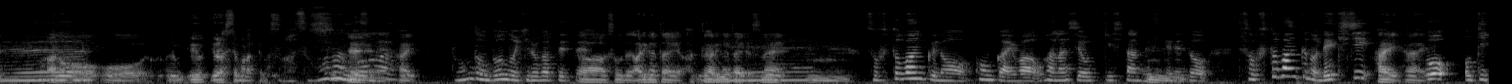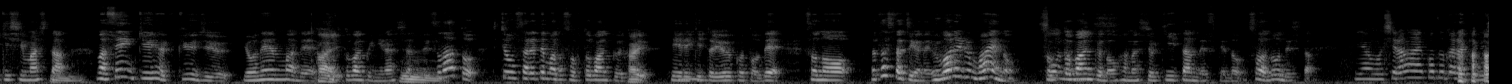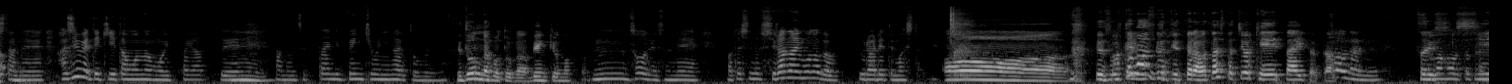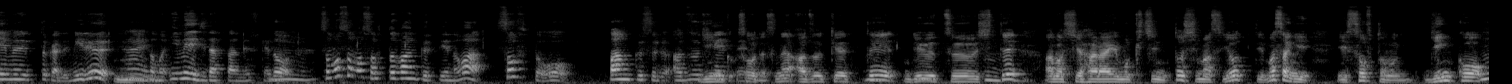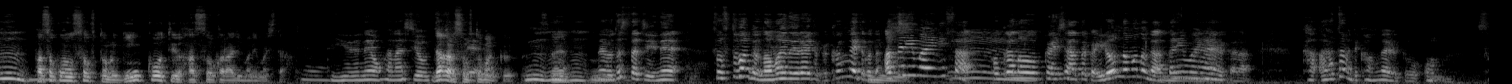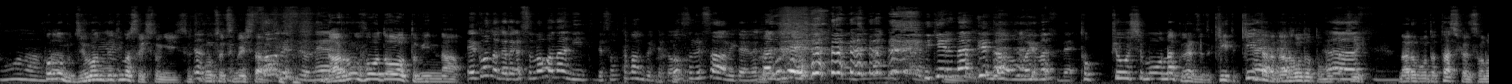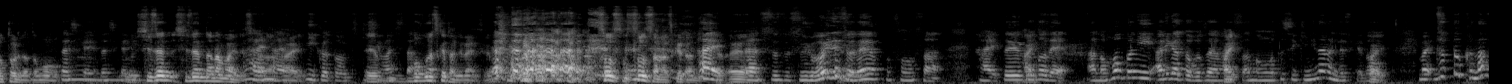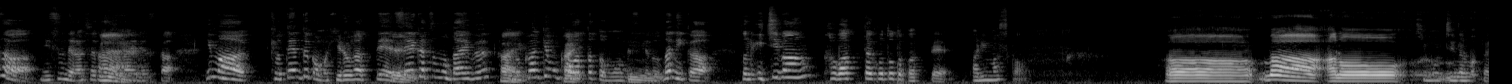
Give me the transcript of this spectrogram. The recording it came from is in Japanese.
あの寄らせてもらってます。あ、そうなんですね。ええはい、どんどんどんどん広がっていって。ああそうでありがたいありがたいですねうんソフトバンクの今回はお話をお聞きしたんですけれど、ソフトバンクの歴史はいはい。をお聞きしました。うんまあ1994年まではいソフトバンクにいらっしゃって、うんその後視聴されてまたソフトバンクってはいいう経歴ということで、その私たちがね生まれる前のソフトバンクのお話を聞いたんですけど、そうはどうでした？いやもう知らないことだらけでしたね。初めて聞いたものもいっぱいあって、うん。あの絶対に勉強になると思います。どんなことが勉強になったの？うんそうですね。私の知らないものが売られてましたね。ああ。で ソフトバンクって言ったら私たちは携帯とかそうなんです。そういう CM とかで見る、そのイメージだったんですけど、うん。そもそもソフトバンクっていうのはソフトをバンクする預け銀て行そうですね。預けて流通して、うん。あの支払いもきちんとしますよっていうまさにソフトの銀行、うん。パソコンソフトの銀行という発想から始まりました。っていうねお話を聞いて。だからソフトバンクうんうんですね、うん。で私たちねソフトバンクの名前の由来とか考えたことうん当たり前にさ、うん。他の会社とかいろんなものが当たり前にあるから、か改めて考えると、あそうなんだ。これでも自慢できます？か人にこの説明したら。そうですよね。なるほどとみんな。え今度からスマホ何？って言ってソフトバンクって言ってあそれさみたいな感じで。いけるなっていうのは思いますね。突拍子もなくなるんです聞いて聞いたらなるほどと思ったら、はいついなるほど確かにその通りだと思う、確かに確かに、うん自然自然な名前ですから、はいはい、はい。い、いことをお聞きえしました。僕がつけたんじゃないですよ。そうそう孫さんがつけたんですはい、けど、ええあすすごいですよね、孫さん。はい、ということで、あの本当にありがとうございます。はい。あの私気になるんですけど、はい。まあずっと金沢に住んでらっしゃったじゃないですか。今拠点とかも広がって、ええ。生活もだいぶ、あの環境も変わったと思うんですけど、はい。何かその一番変わったこととかってありますか？あーまああの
